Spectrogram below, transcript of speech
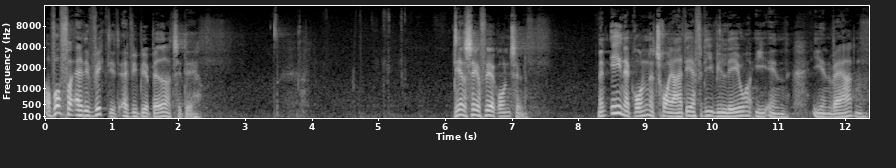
Og hvorfor er det vigtigt, at vi bliver bedre til det? Det er der sikkert flere grunde til. Men en af grundene, tror jeg, det er, fordi vi lever i en, i en verden,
